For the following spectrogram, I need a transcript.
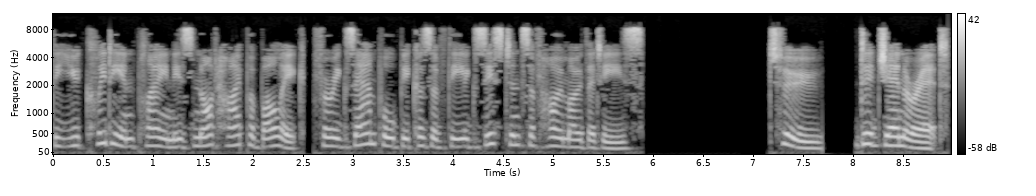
the Euclidean plane is not hyperbolic, for example because of the existence of homotheties. 2. Degenerate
